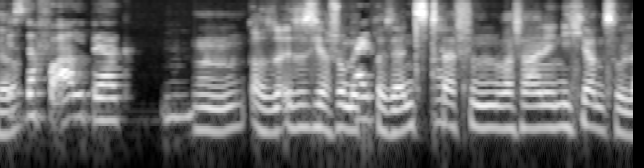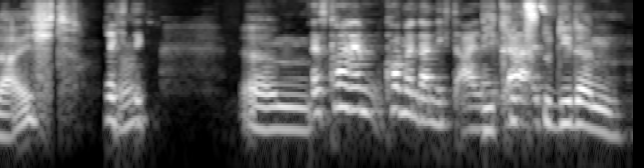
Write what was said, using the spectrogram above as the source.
ja. bis nach Vorarlberg. Mhm. mhm. Also ist es ja schon mit Präsenztreffen ja. wahrscheinlich nicht ganz so leicht. Richtig. Ja? Ähm, es kommen, kommen dann nicht alle. Wie kriegst du die denn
